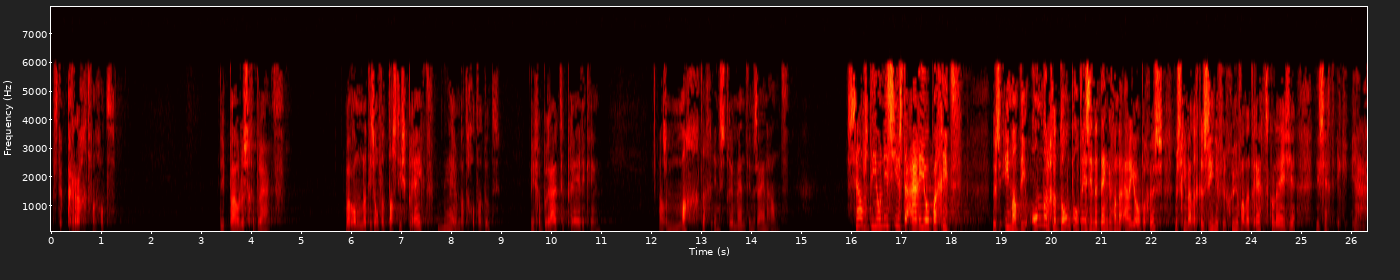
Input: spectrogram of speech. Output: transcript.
Dat is de kracht van God. Die Paulus gebruikt. Waarom? Omdat hij zo'n fantastisch spreekt? Nee, omdat God dat doet. Die gebruikt de prediking als een machtig instrument in zijn hand. Zelfs Dionysius de Areopagiet. Dus iemand die ondergedompeld is in het denken van de Areopagus. Misschien wel een geziene figuur van het rechtscollege. Die zegt, ik, ja,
